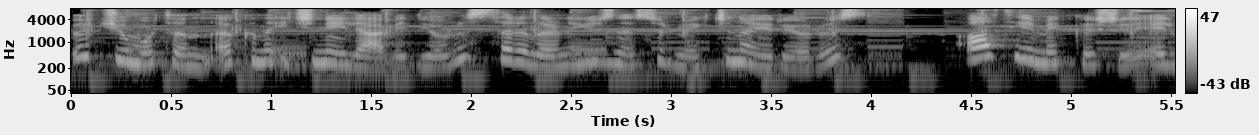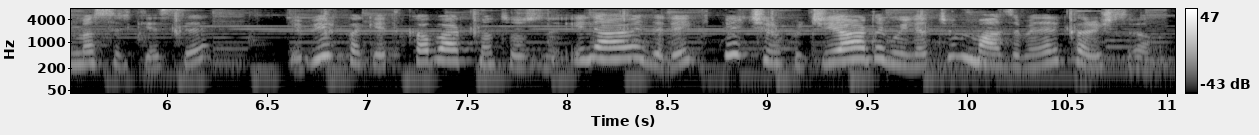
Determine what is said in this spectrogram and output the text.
3 yumurtanın akını içine ilave ediyoruz. Sarılarını yüzüne sürmek için ayırıyoruz. 6 yemek kaşığı elma sirkesi ve 1 paket kabartma tozunu ilave ederek bir çırpıcı yardımıyla tüm malzemeleri karıştıralım.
